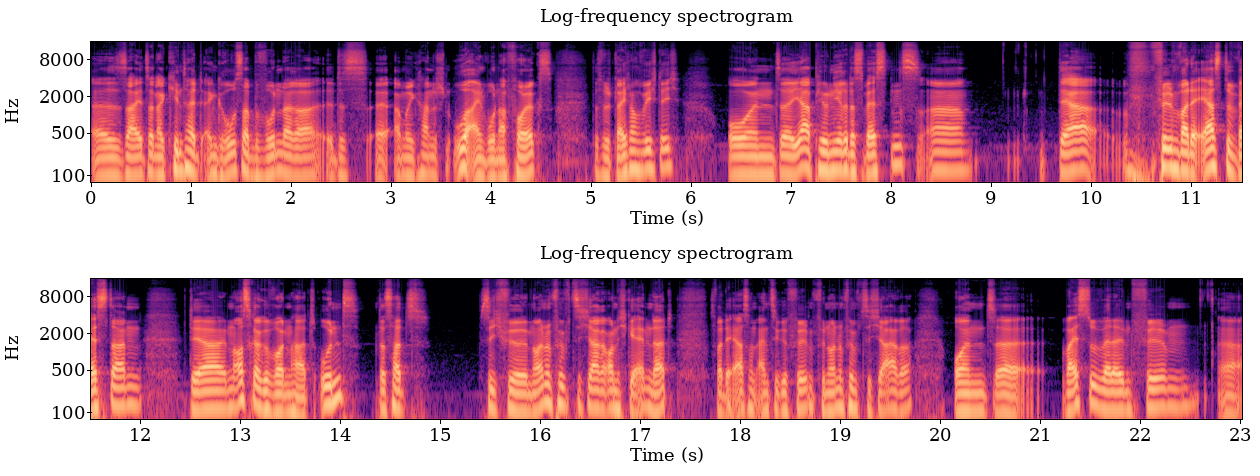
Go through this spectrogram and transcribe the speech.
äh, seit seiner Kindheit ein großer Bewunderer des äh, amerikanischen Ureinwohnervolks. Das wird gleich noch wichtig. Und äh, ja, Pioniere des Westens. Äh, der Film war der erste Western, der einen Oscar gewonnen hat. Und das hat sich für 59 Jahre auch nicht geändert. Das war der erste und einzige Film für 59 Jahre. Und äh, weißt du, wer den Film, äh,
